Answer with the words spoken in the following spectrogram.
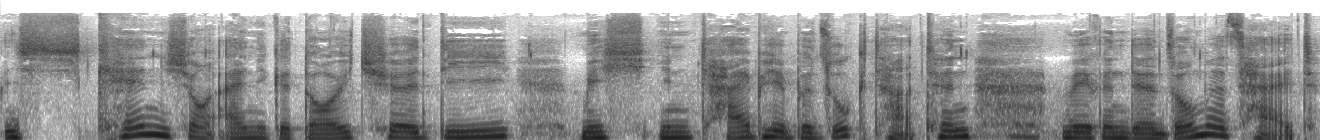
Ich kenne schon einige Deutsche, die mich in Taipei besucht hatten während der Sommerzeit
